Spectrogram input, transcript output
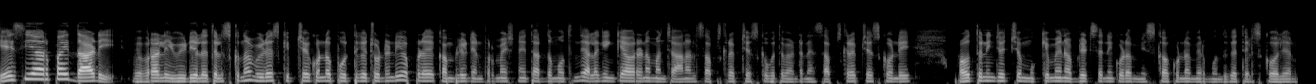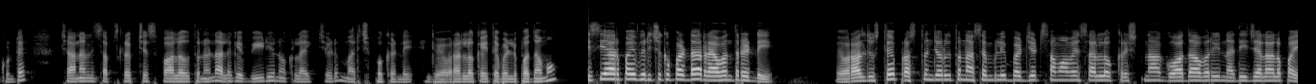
కేసీఆర్పై దాడి వివరాలు ఈ వీడియోలో తెలుసుకుందాం. వీడియో స్కిప్ చేయకుండా పూర్తిగా చూడండి. అప్పుడే కంప్లీట్ ఇన్ఫర్మేషన్ అయితే అర్థమవుతుంది. అలాగే ఇంకెవరైనా మన ఛానల్ సబ్స్క్రైబ్ చేసుకోకపోతే వెంటనే సబ్స్క్రైబ్ చేసుకోండి. ప్రభుత్వం నుంచి వచ్చే ముఖ్యమైన అప్డేట్స్ అన్ని కూడా మిస్ కాకుండా మీరు ముందుగా తెలుసుకోవాలి అనుకుంటే ఛానల్ని సబ్స్క్రైబ్ చేసి ఫాలో అవుతుండండి. అలాగే వీడియోని ఒక లైక్ చేయడం మర్చిపోకండి. ఇంక వివరాల్లోకి అయితే వెళ్ళిపోదాము. కేసీఆర్పై విరుచుకుపడ్డ రేవంత్ రెడ్డి వివరాలు చూస్తే ప్రస్తుతం జరుగుతున్న అసెంబ్లీ బడ్జెట్ సమావేశాల్లో కృష్ణా గోదావరి నదీ జలాలపై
